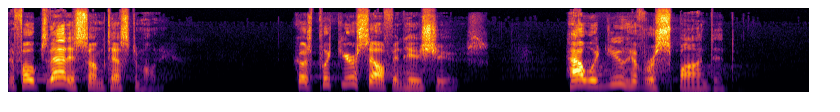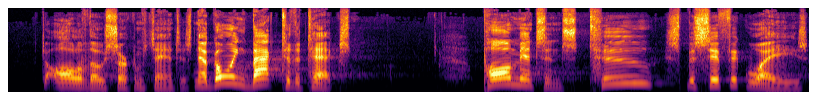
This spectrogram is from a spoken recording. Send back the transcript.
Now, folks, that is some testimony. Because put yourself in his shoes. How would you have responded to all of those circumstances? Now, going back to the text, Paul mentions two specific ways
